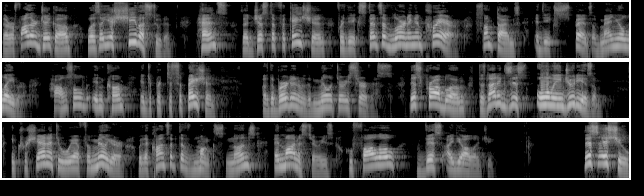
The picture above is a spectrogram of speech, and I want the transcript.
that our father Jacob was a yeshiva student, hence the justification for the extensive learning and prayer, sometimes at the expense of manual labor, household income, into participation of the burden of the military service. This problem does not exist only in Judaism. In Christianity, we are familiar with the concept of monks, nuns, and monasteries who follow this ideology. This issue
